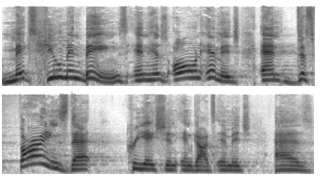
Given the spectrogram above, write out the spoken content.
makes human beings in his own image and defines that creation in God's image as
